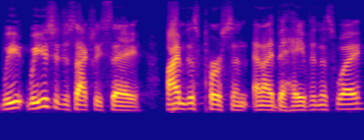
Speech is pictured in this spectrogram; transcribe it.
we, we used to just actually say, I'm this person and I behave in this way.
